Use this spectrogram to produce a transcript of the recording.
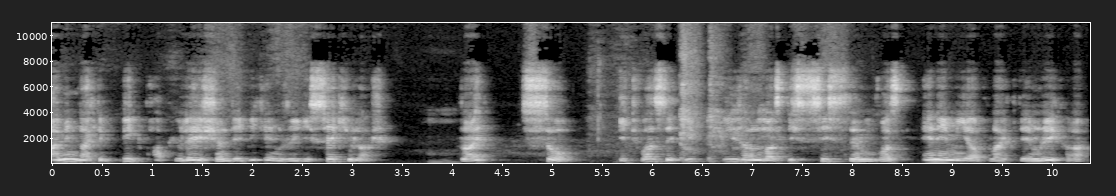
I mean, like the big population, they became really secular, mm-hmm. right? So it was the if Iran was this system was enemy of like the America,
